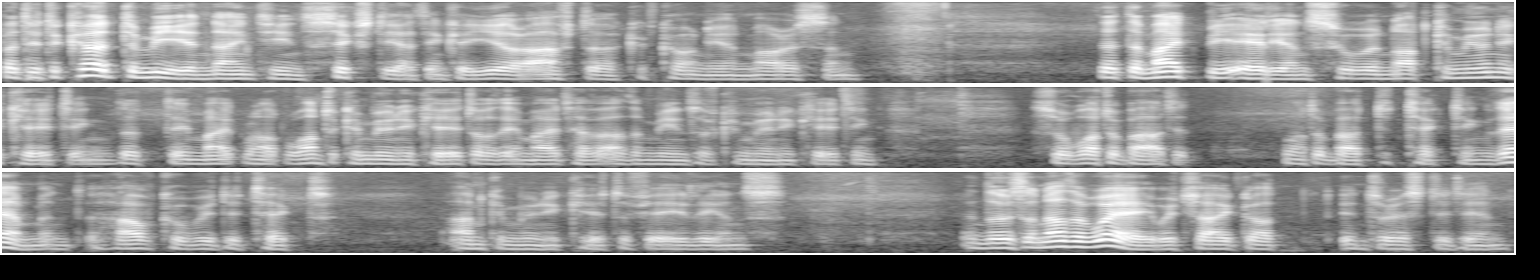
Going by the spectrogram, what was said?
But it occurred to me in 1960, I think a year after Cocconi and Morrison, that there might be aliens who were not communicating, that they might not want to communicate or they might have other means of communicating. So what about it? What about detecting them and how could we detect uncommunicative aliens? And there's another way which I got interested in.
